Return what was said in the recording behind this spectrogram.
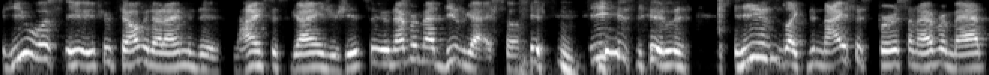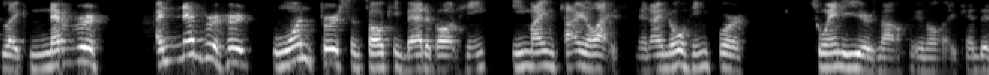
he was, if you tell me that I'm the nicest guy in jiu-jitsu, you never met this guy. So he, hmm. he is the, he is like the nicest person I ever met. Like never, I never heard one person talking bad about him in my entire life, and I know him for 20 years now. You know, like and the,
